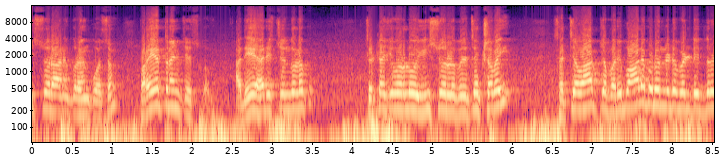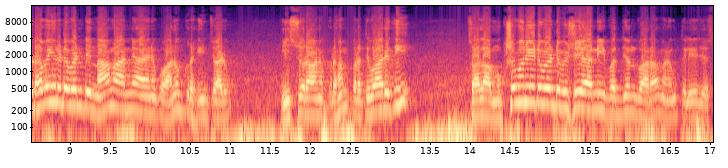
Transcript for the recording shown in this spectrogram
ఈశ్వరానుగ్రహం కోసం ప్రయత్నం చేసుకో. అదే హరిశ్చంద్రులకు చిట్ట చివరిలో ఈశ్వరుడు ప్రత్యక్షమై సత్యవాక్య పరిపాలకుడు ఉన్నటువంటి దృఢమైనటువంటి నామాన్ని ఆయనకు అనుగ్రహించాడు. ఈశ్వరానుగ్రహం ప్రతివారికి చాలా ముఖ్యమైనటువంటి విషయాన్ని ఈ పద్యం ద్వారా మనకు తెలియజేస్తుంది.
